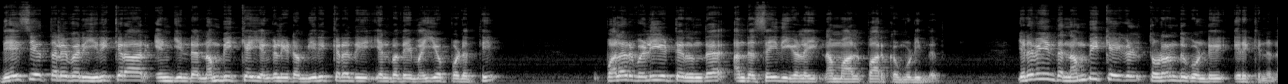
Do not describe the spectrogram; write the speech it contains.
தேசிய தலைவர் இருக்கிறார் என்கின்ற நம்பிக்கை எங்களிடம் இருக்கிறது என்பதை மையப்படுத்தி பலர் வெளியிட்டிருந்த அந்த செய்திகளை நம்மால் பார்க்க முடிந்தது. எனவே இந்த நம்பிக்கைகள் தொடர்ந்து கொண்டு இருக்கின்றன.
